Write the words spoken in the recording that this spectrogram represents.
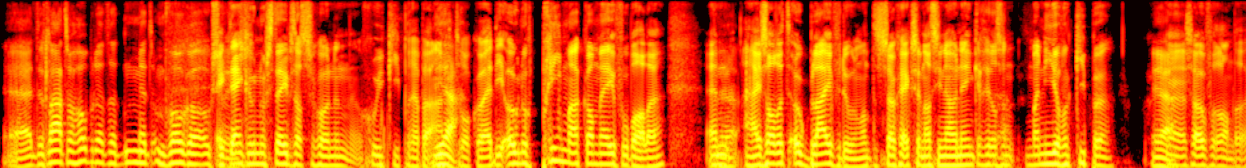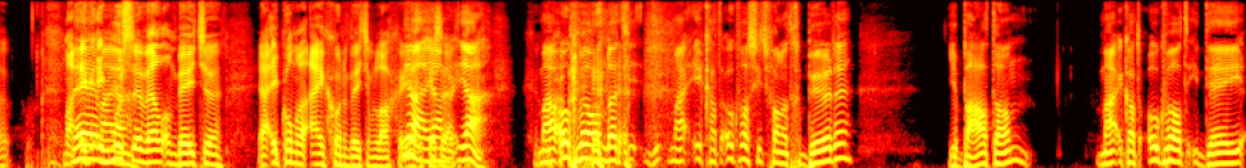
Eh, dus laten we hopen dat het met een Vogo ook zo Ik denk is. ook nog steeds dat ze gewoon een goede keeper hebben Ja. aangetrokken. hè, Die ook nog prima kan meevoetballen. En Ja. hij zal het ook blijven doen. Want het zou gek zijn als hij nou in één keer heel Ja. zijn manier van keeper Ja. eh, zou veranderen. Maar Nee, ik, moest ja. er wel een beetje... Ja, ik kon er eigenlijk gewoon een beetje om lachen, Ja, ja, maar, ja, maar ook wel omdat... Je, maar ik had ook wel zoiets van het gebeurde. Je baalt dan. Maar ik had ook wel het idee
